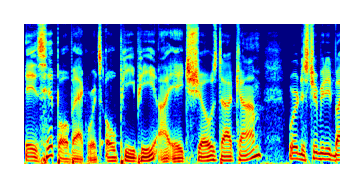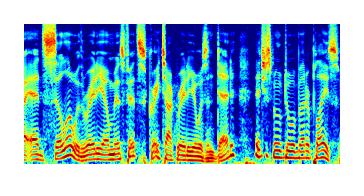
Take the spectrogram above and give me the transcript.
is hippo backwards, O-P-P-I-H shows.com. We're distributed by Ed Silla with Radio Misfits. Great Talk Radio isn't dead. It just moved to a better place,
